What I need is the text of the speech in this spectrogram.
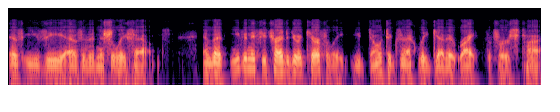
as easy as it initially sounds, and that even if you try to do it carefully, you don't exactly get it right the first time.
